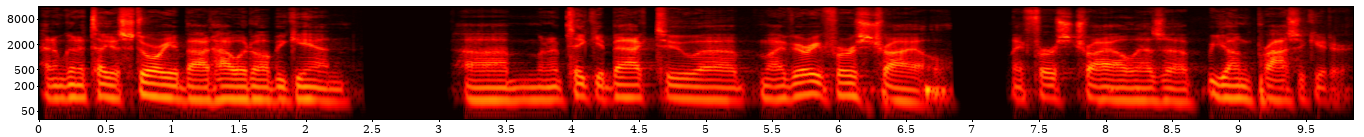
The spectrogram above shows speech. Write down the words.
And I'm going to tell you a story about how it all began. Um, I'm going to take you back to uh, my very first trial, my first trial as a young prosecutor.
